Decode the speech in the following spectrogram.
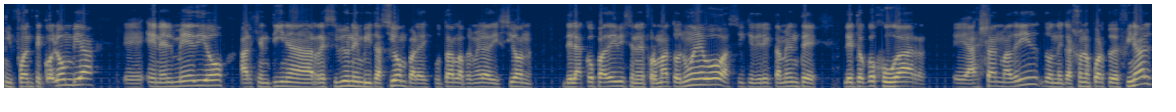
y fue ante Colombia. Eh, en el medio, Argentina recibió una invitación para disputar la primera edición de la Copa Davis en el formato nuevo, así que directamente le tocó jugar eh, allá en Madrid, donde cayó en los cuartos de final.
